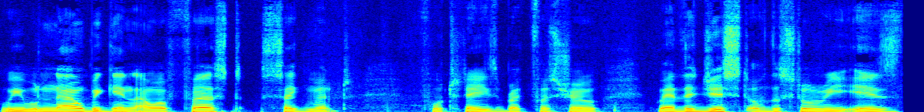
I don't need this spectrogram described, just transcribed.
We will now begin our first segment for today's breakfast show, where the gist of the story is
